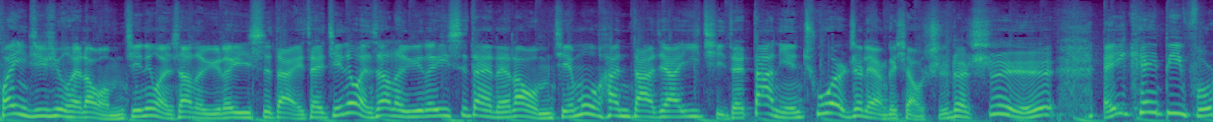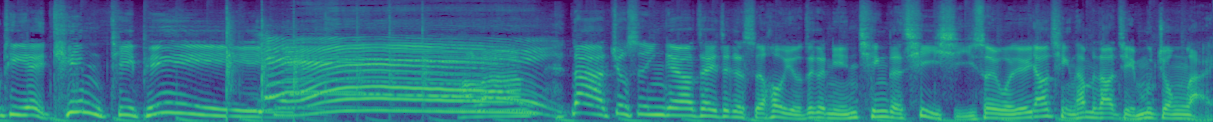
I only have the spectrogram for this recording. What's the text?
欢迎继续回到我们今天晚上的娱乐一世代，在今天晚上的娱乐一世代来到我们节目和大家一起在大年初二这两个小时的是 AKB48 Team TP 耶。好啦，那就是应该要在这个时候有这个年轻的气息，所以我就邀请他们到节目中来。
